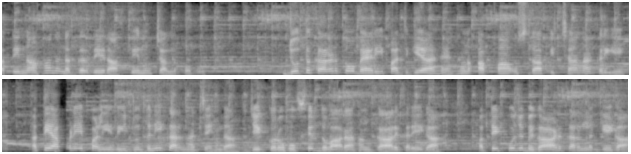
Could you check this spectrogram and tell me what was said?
ਅਤੇ ਨਾਹਨ ਨਗਰ ਦੇ ਰਾਸਤੇ ਨੂੰ ਚੱਲ ਪਵੋ। ਯੁੱਧ ਕਰਨ ਤੋਂ ਬੈਰੀ ਭੱਜ ਗਿਆ ਹੈ। ਹੁਣ ਆਪਾਂ ਉਸ ਦਾ ਪਿੱਛਾ ਨਾ ਕਰੀਏ ਅਤੇ ਆਪਣੇ ਭਲੇ ਲਈ ਯੁੱਧ ਨਹੀਂ ਕਰਨਾ ਚਾਹੀਦਾ। ਜੇਕਰ ਉਹ ਫਿਰ ਦੁਬਾਰਾ ਹੰਕਾਰ ਕਰੇਗਾ ਅਤੇ ਕੁਝ ਵਿਗਾੜ ਕਰਨ ਲੱਗੇਗਾ,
